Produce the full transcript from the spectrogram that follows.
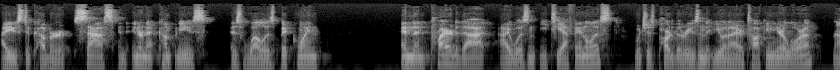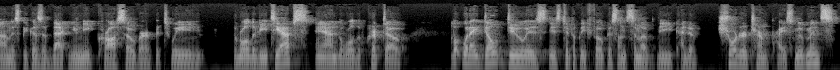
I used to cover SaaS and internet companies as well as Bitcoin. And then prior to that, I was an ETF analyst, which is part of the reason that you and I are talking here, Laura um, is because of that unique crossover between the world of ETFs and the world of crypto. But what I don't do is is typically focus on some of the kind of shorter term price movements.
